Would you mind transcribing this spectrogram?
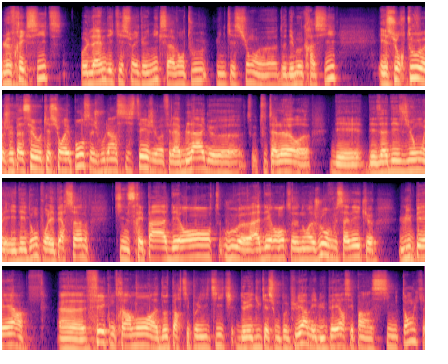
Le Frexit, au-delà même des questions économiques, c'est avant tout une question euh, de démocratie. Et surtout, euh, je vais passer aux questions-réponses et je voulais insister, j'ai fait la blague euh, tout à l'heure des, adhésions et des dons pour les personnes qui ne seraient pas adhérentes ou adhérentes non à jour. Vous savez que l'UPR euh, fait, contrairement à d'autres partis politiques, de l'éducation populaire, mais l'UPR, c'est pas un think tank.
